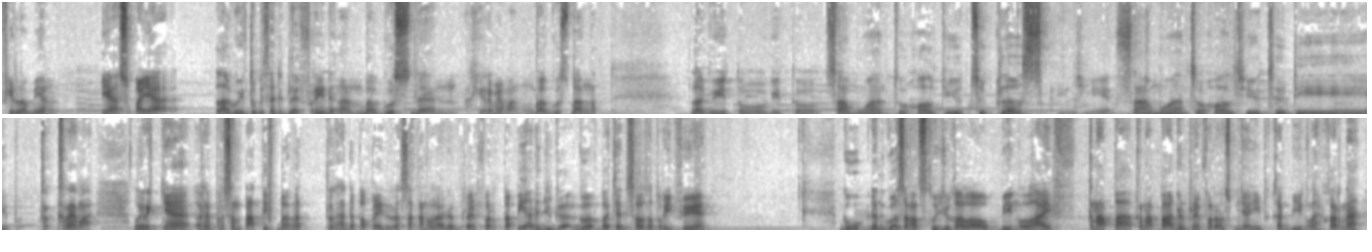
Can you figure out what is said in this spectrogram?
film yang ya supaya lagu itu bisa di delivery dengan bagus dan akhirnya memang bagus banget lagu itu gitu. Someone to hold you too close anjir. Someone to hold you too deep. Keren lah. Liriknya representatif banget terhadap apa yang dirasakan oleh Adam Driver. Tapi ada juga gue baca di salah satu review ya. Gua, dan gue sangat setuju kalau Being Alive kenapa kenapa Adam Driver harus menyanyikan Being Alive? Karena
